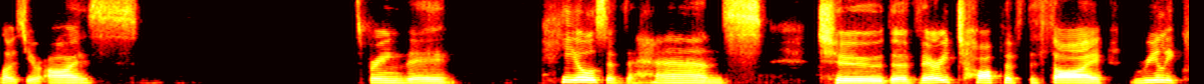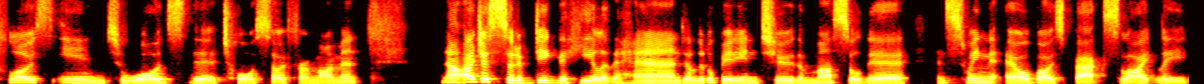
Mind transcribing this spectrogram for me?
Close your eyes. Let's bring the heels of the hands to the very top of the thigh, really close in towards the torso for a moment. Now, I just sort of dig the heel of the hand a little bit into the muscle there and swing the elbows back slightly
